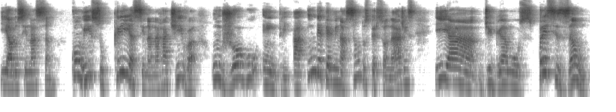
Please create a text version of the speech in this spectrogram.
e alucinação. Com isso, cria-se na narrativa um jogo entre a indeterminação dos personagens e a, digamos, precisão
